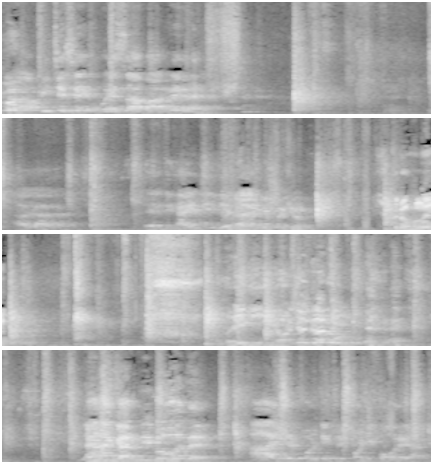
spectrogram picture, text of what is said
हाँ, पीछे से वैसा आ रहे हैं। आगे आगे ये दिखाई नहीं दे रहा है। शुक्र हमें भाई और क्या गरम यहाँ गर्मी बहुत है। आज 43 44 है यार।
